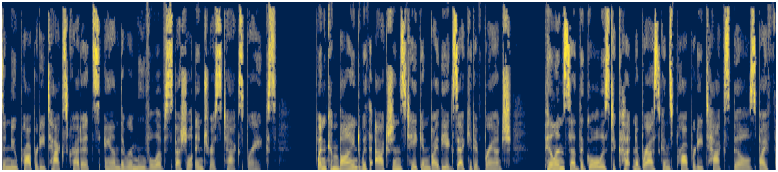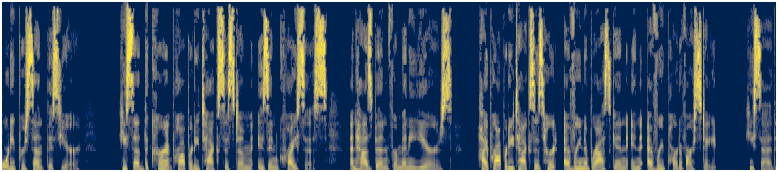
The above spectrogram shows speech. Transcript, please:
in new property tax credits, and the removal of special interest tax breaks. When combined with actions taken by the executive branch, Pillen said the goal is to cut Nebraskans' property tax bills by 40% this year. He said the current property tax system is in crisis and has been for many years. High property taxes hurt every Nebraskan in every part of our state, he said.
